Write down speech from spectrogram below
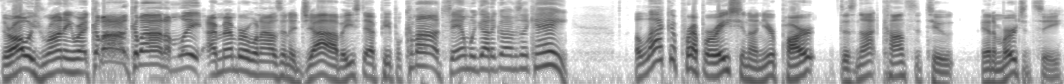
they're always running around. Come on, come on, I'm late. I remember when I was in a job, I used to have people, come on, Sam, we gotta go. I was like, hey, a lack of preparation on your part does not constitute an emergency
